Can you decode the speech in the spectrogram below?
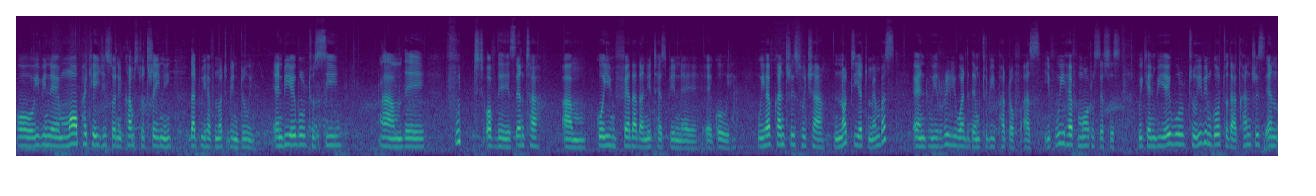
or even uh, more packages when it comes to training that we have not been doing and be able to see um, the foot of the center um, going further than it has been uh, uh going. We have countries which are not yet members and we really want them to be part of us. If we have more resources, we can be able to even go to their countries and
